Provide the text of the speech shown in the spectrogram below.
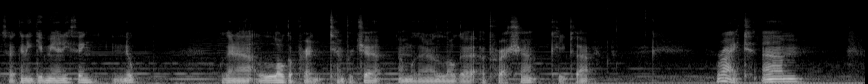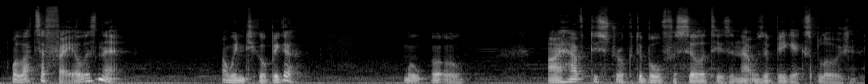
Is that going to give me anything? Nope. We're going to log a print temperature and we're going to log a, a pressure. Keep that. Right. Um, well, that's a fail, isn't it? Oh, we need to go bigger. Well, uh-oh. I have destructible facilities and that was a big explosion.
